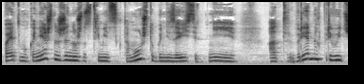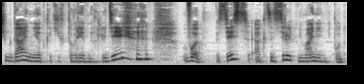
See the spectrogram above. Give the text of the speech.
Поэтому, конечно же, нужно стремиться к тому, чтобы не зависеть ни от вредных привычек, да, ни от каких-то вредных людей. вот, здесь акцентировать внимание не буду.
